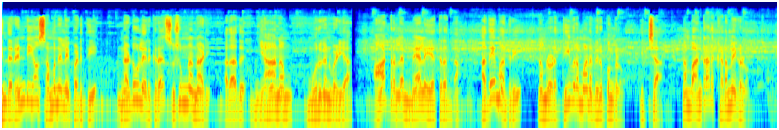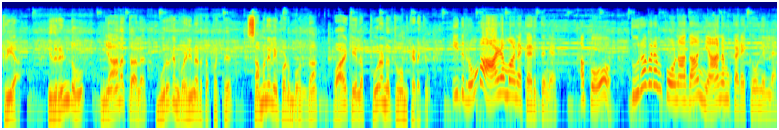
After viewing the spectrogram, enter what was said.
இந்த ரெண்டையும் சமநிலைப்படுத்தி நடுவுல இருக்கிற சுஷும்னா நாடி அதாவது ஞானம் முருகன் வழியா ஆற்றலை மேலே ஏத்துறது தான் அதே மாதிரி நம்மளோட தீவிரமான விருப்பங்களும் இச்சா நம்ம அன்றாட கடமைகளும் கிரியா இது ரெண்டும் ஞானத்தால முருகன் வழிநடத்தப்பட்டு சமநிலைப்படும் போதுதான் வாழ்க்கையில பூரணத்துவம் கிடைக்கும். இது ரொம்ப ஆழமான கருத்துங்க. அப்போ துறவரம் போனாதான் ஞானம் கிடைக்கும்னு இல்ல.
